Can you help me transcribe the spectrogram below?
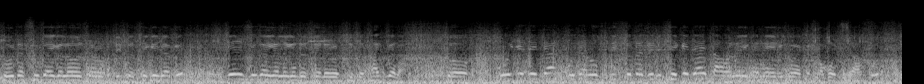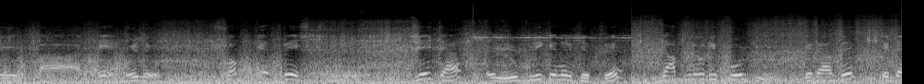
তো ওইটা শুকাই গেলে ওটার অস্তিত্ব থেকে যাবে। তেল শুকাই গেলে কিন্তু তেলের অস্তিত্ব থাকবে না। তো ওই যে যেটা ওইটার অস্তিত্বটা যদি থেকে যায়, তাহলে এখানে এরকম একটা সমস্যা হতে পারে। হইলেও সবচেয়ে বেস্ট যেটা এই লুব্রিকেনের ক্ষেত্রে ডাব্লিউডি ফোরটি যেটা আছে, এটা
